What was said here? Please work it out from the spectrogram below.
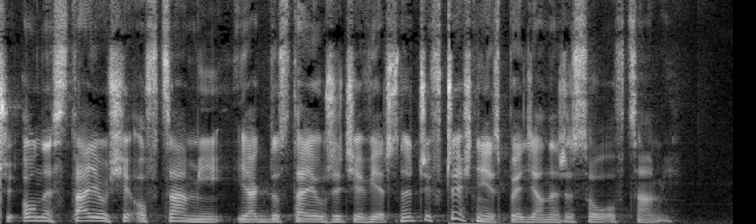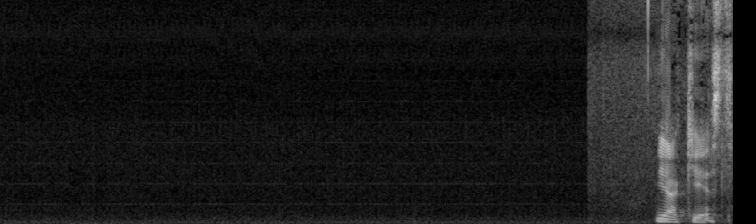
czy one stają się owcami, jak dostają życie wieczne, czy wcześniej jest powiedziane, że są owcami? Jak jest?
